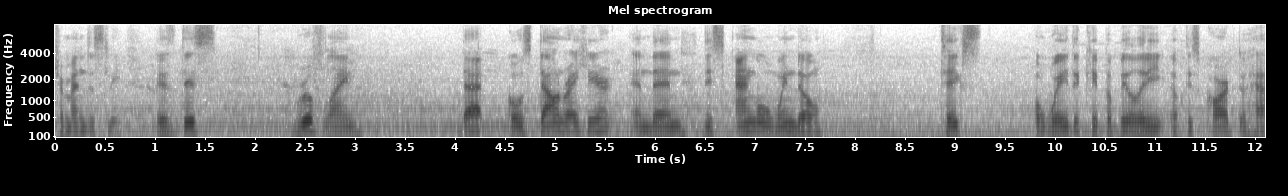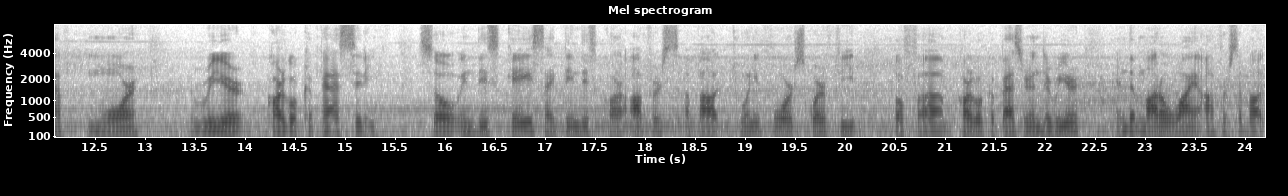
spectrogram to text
tremendously. Is this roof line that goes down right here and then this angle window takes away the capability of this car to have more rear cargo capacity. So in this case, I think this car offers about 24 square feet of um, cargo capacity in the rear, and the Model Y offers about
